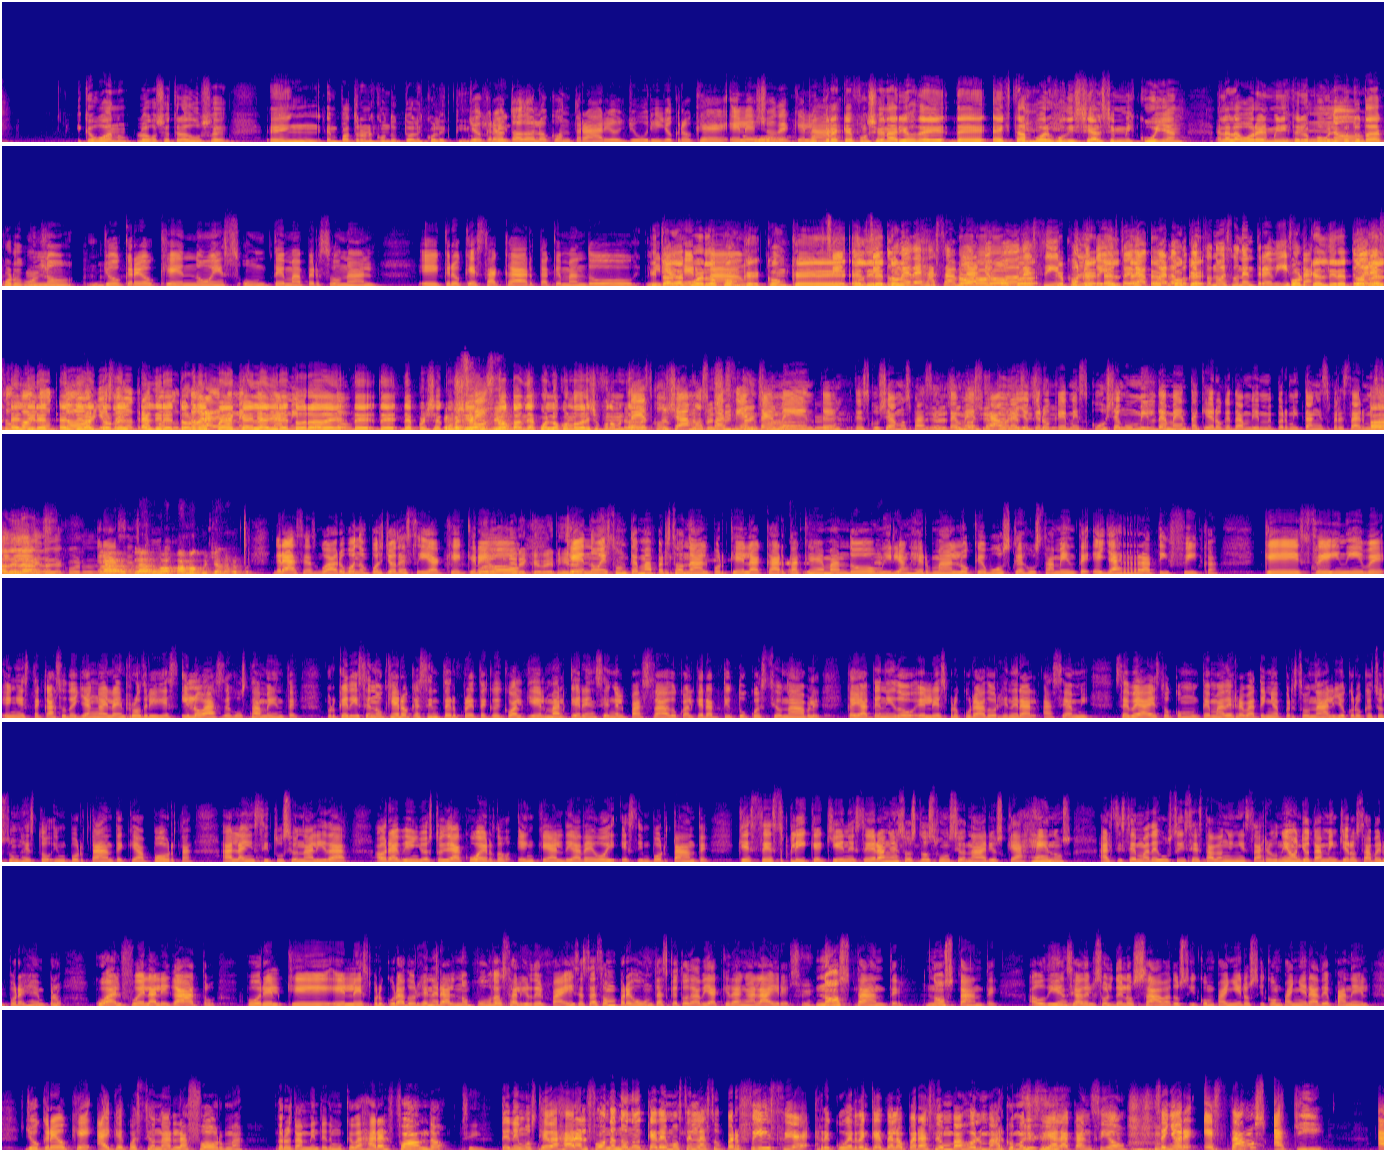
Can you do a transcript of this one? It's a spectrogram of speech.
Y que, bueno, luego se traduce en, patrones conductuales colectivos. Yo creo todo lo contrario, Yuri. Yo creo que el hecho de que la... ¿Tú crees que funcionarios de, de extra poder judicial se inmiscuyan en la labor del Ministerio Público? ¿Tú estás de acuerdo con eso? No, yo creo que no es un tema personal. Eh, creo que esa carta que mandó. ¿Y está de acuerdo con que, con que el director. Si tú me dejas hablar, yo puedo decir con lo que yo estoy de acuerdo, porque, esto no es una entrevista. Porque el director del el, director del el director de pesca y la directora de, de, persecución no están de acuerdo con los derechos fundamentales. Te escuchamos pacientemente, te escuchamos pacientemente. Ahora yo quiero que me escuchen humildemente, quiero que también me permitan expresar mis Adelante, de acuerdo. Claro, claro, vamos a escuchar la respuesta. Gracias, Guaro. Bueno, pues yo decía que creo que no es un tema personal, porque la carta que mandó Miriam Germán lo que busca es justamente, ella ratifica que se inhibe en este caso de Jean Alain Rodríguez y lo hace justamente porque dice, no quiero que se interprete que cualquier malquerencia en el pasado, cualquier actitud cuestionable que haya tenido el ex procurador general hacia mí, se vea eso como un tema de rebatiña personal y yo creo que eso es un gesto importante que aporta a la institucionalidad. Ahora bien, yo estoy de acuerdo en que al día de hoy es importante que se explique quiénes eran esos dos funcionarios que ajenos al sistema de justicia estaban en esa reunión. Yo también quiero saber, por ejemplo, cuál fue el alegato por el que el ex procurador general no pudo salir del país. Esas son preguntas que todavía quedan al aire. No obstante, no obstante, audiencia del Sol de los sábados y compañeros y compañeras de panel, yo creo que hay que cuestionar la forma, pero también tenemos que bajar al fondo. Sí. Tenemos que bajar al fondo, no nos quedemos en la superficie. Recuerden que es de la operación bajo el mar, como decía la canción. Señores, estamos aquí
